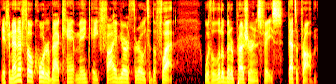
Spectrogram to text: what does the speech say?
If an NFL quarterback can't make a five yard throw to the flat, with a little bit of pressure in his face. That's a problem.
